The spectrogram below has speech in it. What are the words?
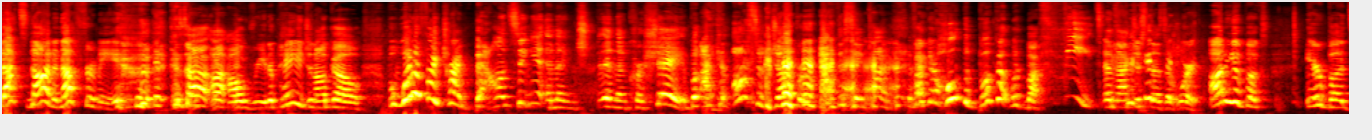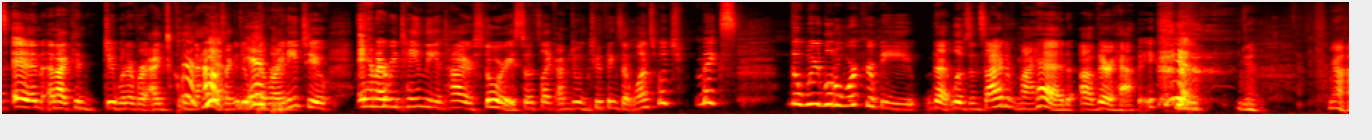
that's not enough for me because I, I, I'll read a page and I'll go. But what if I try balancing it and then and then crochet? But I can also jump rope at the same time. If I can hold the book up with my feet, and that just doesn't work. Audiobooks. Earbuds in, and I can do whatever. I clean the house. Yeah, I can do yeah. whatever I need to, and I retain the entire story. So it's like I'm doing two things at once, which makes the weird little worker bee that lives inside of my head uh, very happy. Yeah. Yeah. Yeah.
